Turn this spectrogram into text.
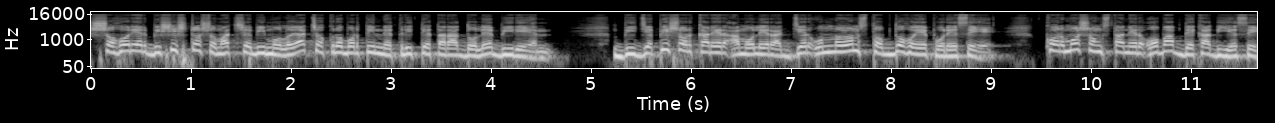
শহরের বিশিষ্ট সমাজসেবী মলয়া চক্রবর্তীর নেতৃত্বে তারা দলে বীরেন। বিজেপি সরকারের আমলে রাজ্যের উন্নয়ন স্তব্ধ হয়ে পড়েছে। কর্মসংস্থানের অভাব দেখা দিয়েছে।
